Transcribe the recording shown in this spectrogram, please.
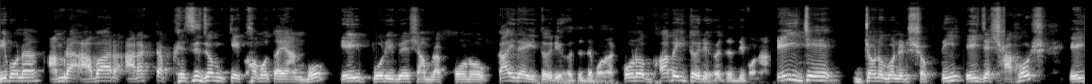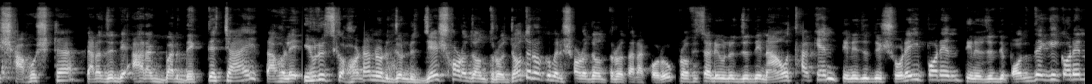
দিব না। আমরা আবার আর একটা ফেসিজমকে ক্ষমতায় আনব। এই পরিবেশ আমরা কোনো কায়দায় তৈরি হতে দেব না, কোনোভাবেই তৈরি হতে দিব না। এই যে জনগণের শক্তি, এই যে সাহস, এই সাহসটা তারা যদি আর একবার দেখতে চায়, তাহলে ইউনুসকে হটানোর জন্য যে ষড়যন্ত্র, যত রকমের ষড়যন্ত্র তারা করুক, প্রফেসর ইউনুস যদি নাও থাকেন, তিনি যদি সরেই পড়েন, তিনি যদি পদত্যাগী করেন,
